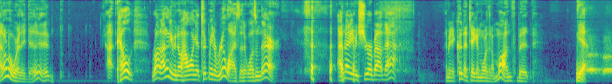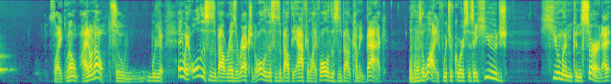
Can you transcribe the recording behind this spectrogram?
I don't know where they did it. I, hell, Ron, I don't even know how long it took me to realize that it wasn't there. I'm not even sure about that. I mean, it couldn't have taken more than a month, but Yeah. It's like, well, I don't know. So, what do you do? Anyway, all this is about resurrection. All of this is about the afterlife. All of this is about coming back mm-hmm. to life, which, of course, is a huge human concern. I,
